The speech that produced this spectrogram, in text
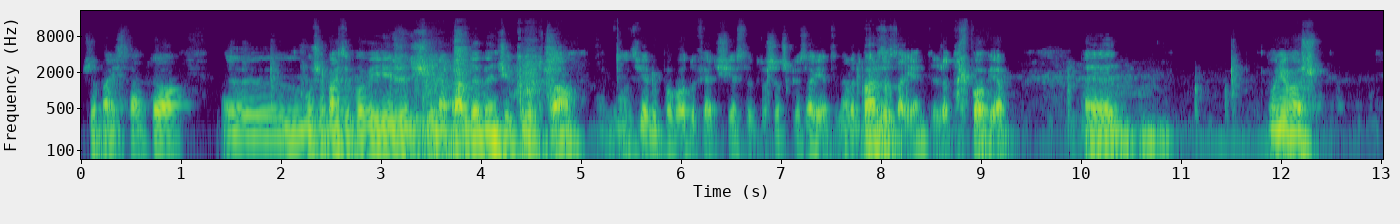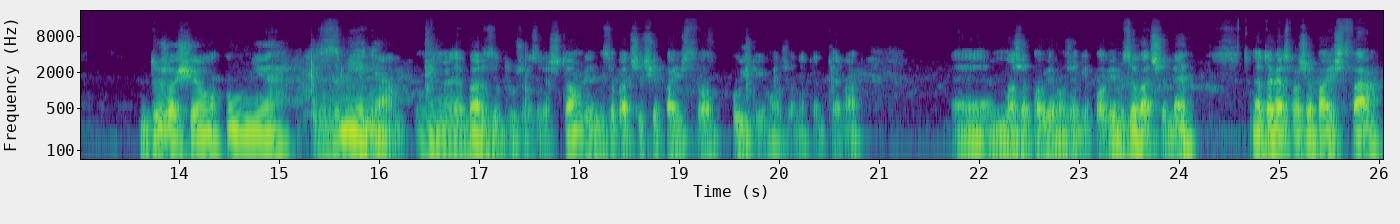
Proszę Państwa, to e, muszę Państwu powiedzieć, że dzisiaj naprawdę będzie krótko z wielu powodów ja dzisiaj jestem troszeczkę zajęty, nawet bardzo zajęty, że tak powiem, e, ponieważ dużo się u mnie zmienia, e, bardzo dużo zresztą, więc zobaczycie Państwo później może na ten temat. E, może powiem, może nie powiem, zobaczymy. Natomiast proszę Państwa,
